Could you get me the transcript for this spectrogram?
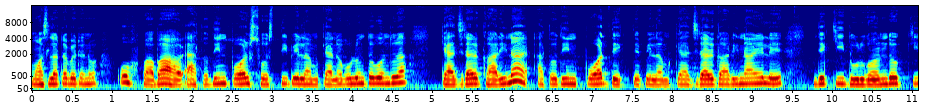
মশলাটা বেটে নেব। ওহ বাবা, এতদিন পর স্বস্তি পেলাম। কেন বলুন তো বন্ধুরা, ক্যাজরার গাড়ি না, এতদিন পর দেখতে পেলাম। ক্যাজরার গাড়ি না এলে যে কি দুর্গন্ধ, কি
